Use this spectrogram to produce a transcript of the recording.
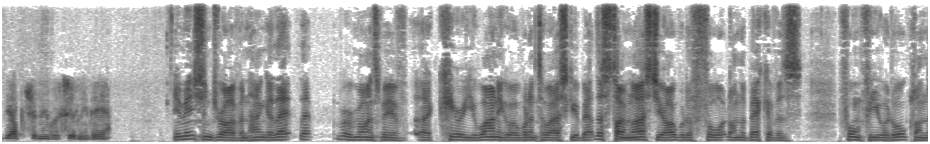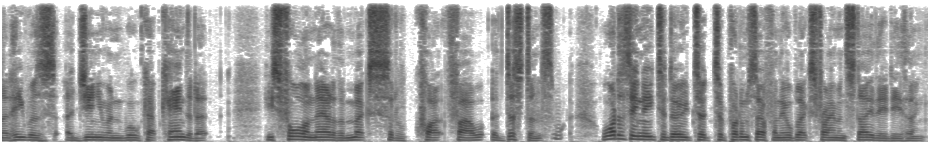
the opportunity was certainly there. You mentioned drive and hunger. That that reminds me of uh, Kiri Ioane, who I wanted to ask you about. This time mm. last year, I would have thought on the back of his form for you at Auckland that he was a genuine World Cup candidate. He's fallen out of the mix sort of quite far a distance. What does he need to do to, to put himself in the All Blacks frame and stay there, do you think?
